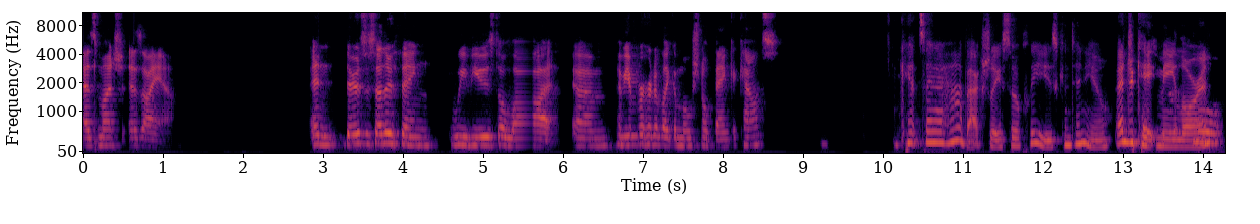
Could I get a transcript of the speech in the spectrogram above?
as much as I am. And there's this other thing we've used a lot. Um, have you ever heard of like emotional bank accounts? I can't say I have actually, so please continue. Educate me, Lauren. cool-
